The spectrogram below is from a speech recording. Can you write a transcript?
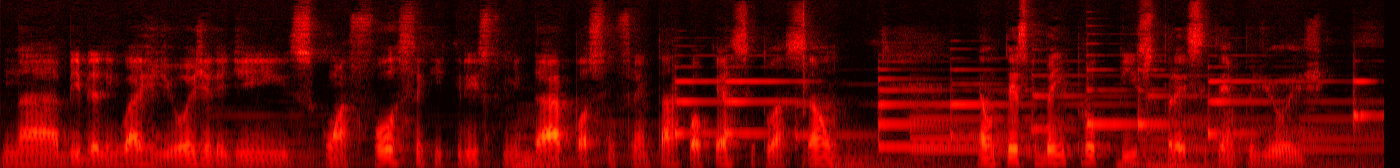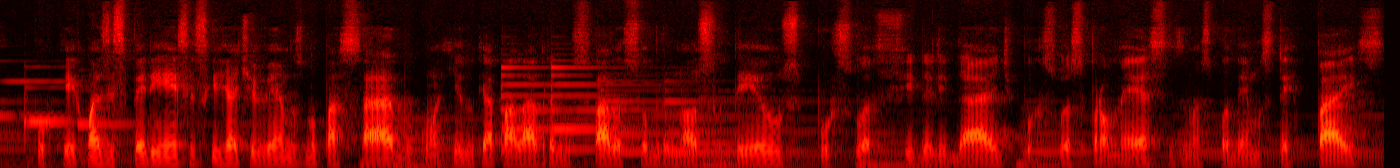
Na Bíblia Linguagem de hoje, ele diz: com a força que Cristo me dá, posso enfrentar qualquer situação. É um texto bem propício para esse tempo de hoje, porque com as experiências que já tivemos no passado, com aquilo que a palavra nos fala sobre o nosso Deus, por sua fidelidade, por suas promessas, nós podemos ter paz,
